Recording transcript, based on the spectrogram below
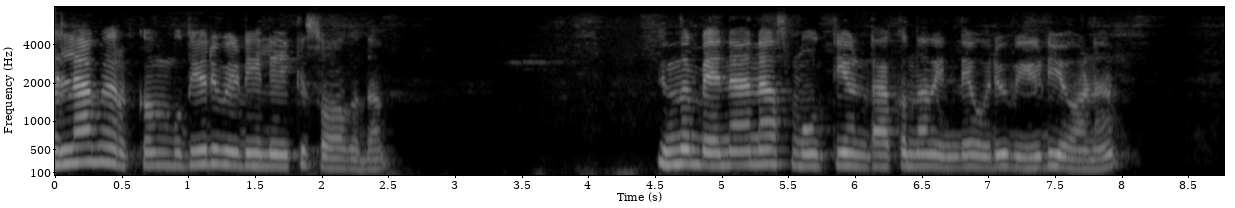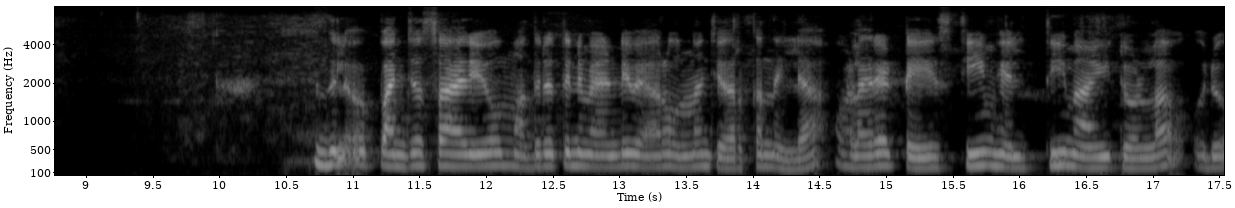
എല്ലാവർക്കും പുതിയൊരു വീഡിയോയിലേക്ക് സ്വാഗതം. ഇന്ന് ബനാന സ്മൂത്തി ഉണ്ടാക്കുന്നതിന്റെ ഒരു വീഡിയോ ആണ്. ഇതിൽ പഞ്ചസാരയോ മധുരത്തിന് വേണ്ടി വേറെ ഒന്നും ചേർക്കുന്നില്ല. വളരെ ടേസ്റ്റിയും ഹെൽത്തിയുമായിട്ടുള്ള ഒരു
